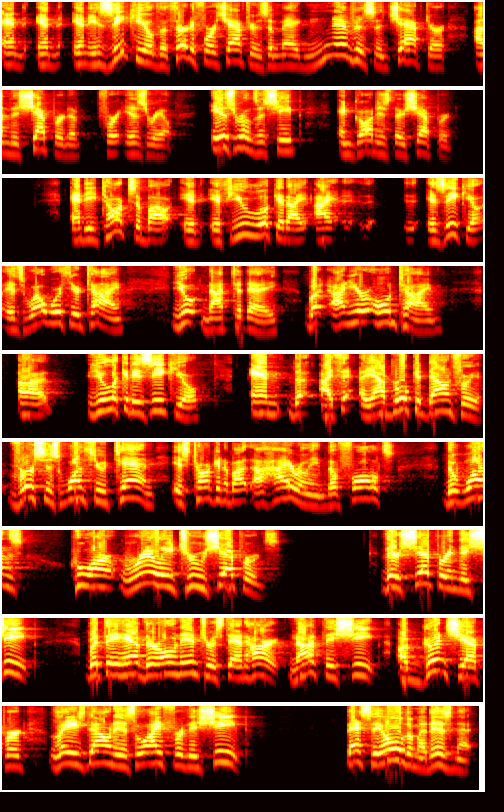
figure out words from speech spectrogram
and in, in Ezekiel, the 34th chapter is a magnificent chapter on the shepherd of, for Israel. Israel's a sheep, and God is their shepherd. And he talks about it. If you look at I, I, Ezekiel, it's well worth your time. You not today, but on your own time. Uh, you look at Ezekiel, and the, I, th- I broke it down for you. Verses 1 through 10 is talking about a hireling, the false, the ones who aren't really true shepherds. They're shepherding the sheep, but they have their own interest at heart, not the sheep. A good shepherd lays down his life for the sheep. That's the ultimate, isn't it?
